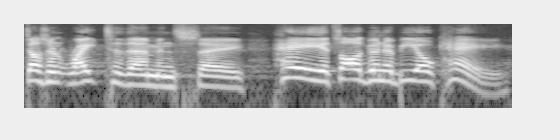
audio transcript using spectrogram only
doesn't write to them and say, hey, it's all going to be okay.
